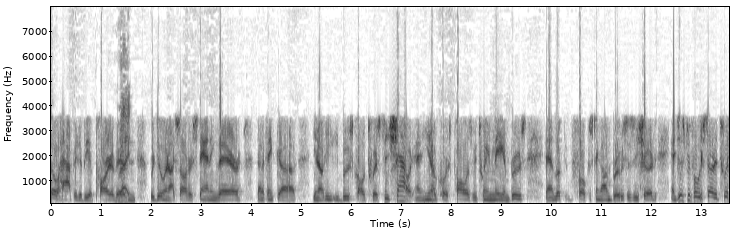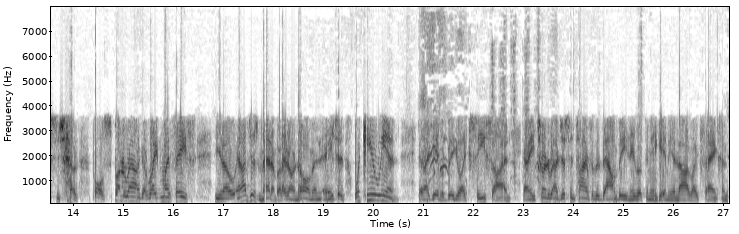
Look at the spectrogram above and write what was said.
so happy to be a part of it. Right. And we're doing. I saw her standing there. Then I think. uh you know, he, he Bruce called twist and shout, and you know, of course, Paul is between me and Bruce, and look, focusing on Bruce as he should. And just before we started twist and shout, Paul spun around and got right in my face, you know. And I've just met him, but I don't know him. And, and he said, "What key are we in?" And I gave a big like C sign, and he turned around just in time for the downbeat, and he looked at me and gave me a nod like thanks. And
